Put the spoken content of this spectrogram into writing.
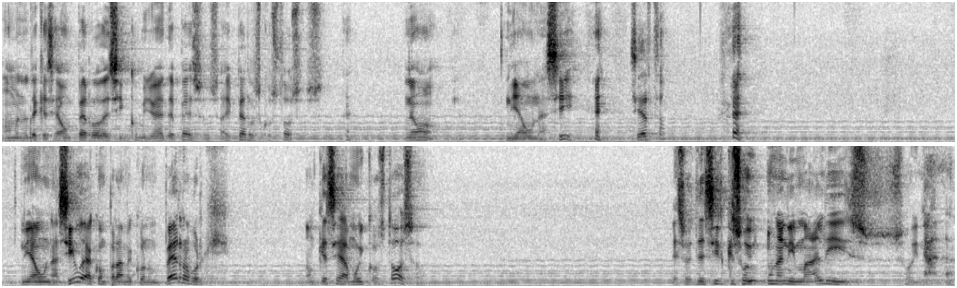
No menos de que sea un perro de 5 millones de pesos. Hay perros costosos. No, ni aún así, ¿cierto? Ni aún así voy a comprarme con un perro porque, aunque sea muy costoso, eso es decir que soy un animal y soy nada.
